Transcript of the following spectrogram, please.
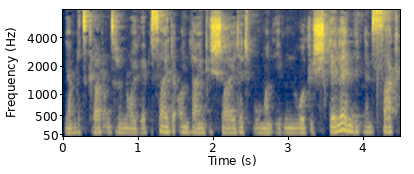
wir haben jetzt gerade unsere neue Webseite online geschaltet, wo man eben nur bestellen mit einem Sack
